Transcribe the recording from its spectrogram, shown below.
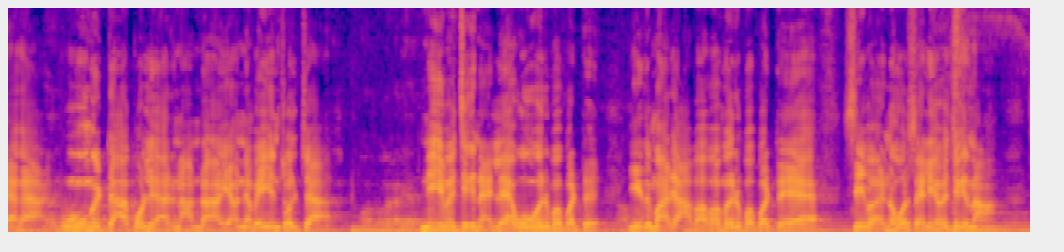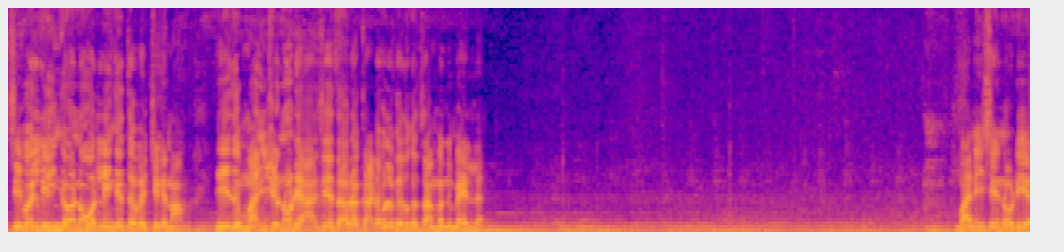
ஏங்க உங்ககிட்ட புள்ளியார் நான் தான் என்னை வெயின்னு சொல்லிச்சா? நீ வச்சுக்கின இல்லை? உன் விருப்பப்பட்டு. இது மாதிரி அவன் விருப்பப்பட்டு சிவன்னு ஒரு சிலையை வச்சுக்கினான். சிவலிங்கம்னு ஒரு லிங்கத்தை வச்சுக்கினான். இது மனுஷனுடைய ஆசையை தவிர கடவுளுக்கு அதுக்கும் சம்மந்தமே இல்லை. மனுஷனுடைய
